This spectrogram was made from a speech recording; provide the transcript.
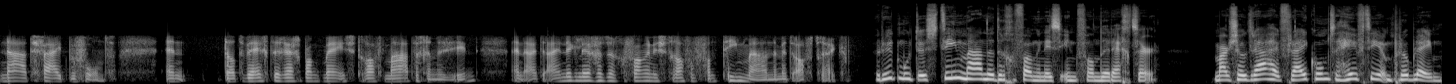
na het feit bevond. En dat weegt de rechtbank mee in strafmatigende zin. En uiteindelijk leggen ze een gevangenisstraf op van 10 maanden met aftrek. Ruud moet dus 10 maanden de gevangenis in van de rechter. Maar zodra hij vrijkomt, heeft hij een probleem.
